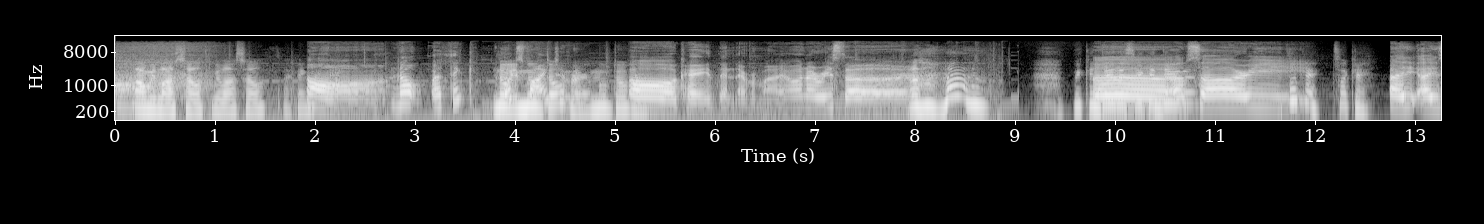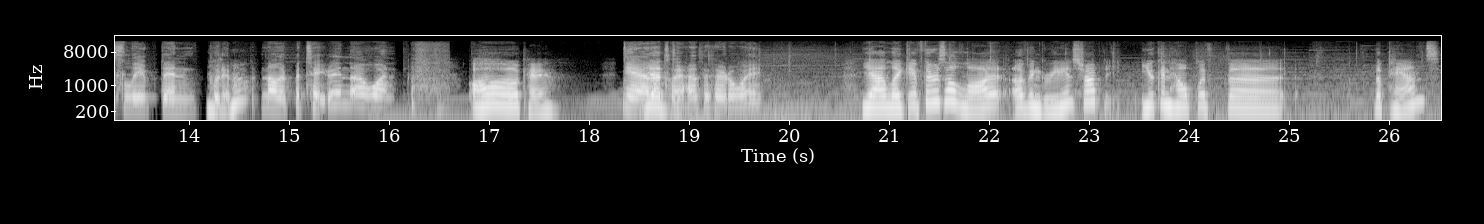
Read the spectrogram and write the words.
Oh, we lost health. We lost health. I think. Oh no! I think No, it moved to over. It moved over. Oh, okay, then never mind. I wanna restart. we can do this. We Uh, can do it. I'm this. sorry. It's okay. It's okay. I I slipped and put a- Mhm. another potato in that one. Oh, okay. Yeah, Yeah, that's why d- I had to throw it away. Yeah, like if there's a lot of ingredients chopped, you can help with the the pans.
